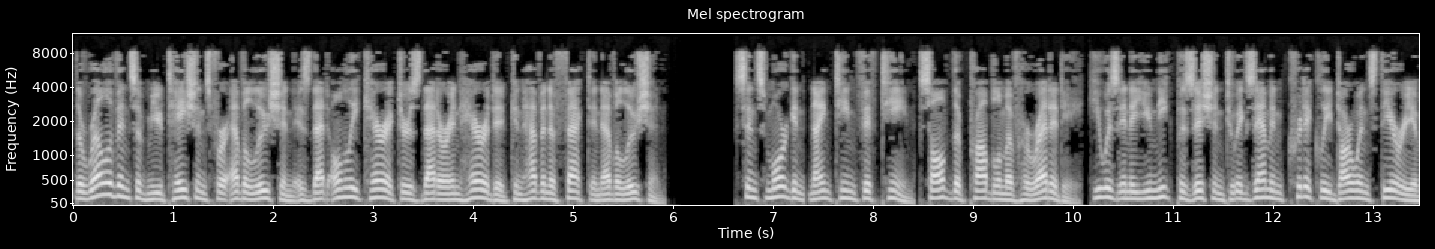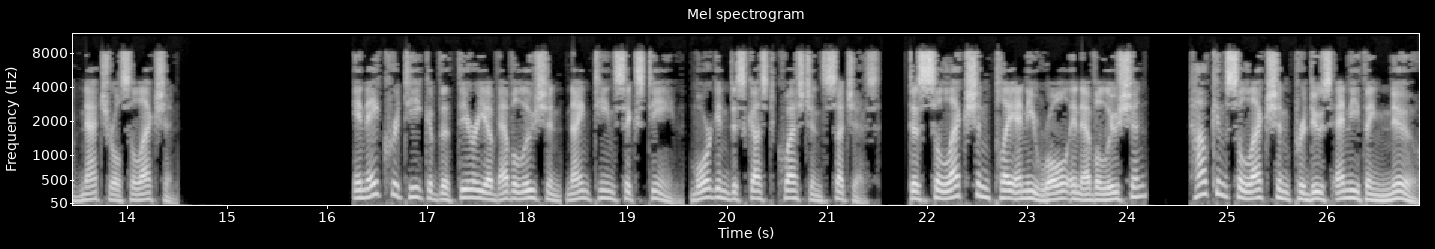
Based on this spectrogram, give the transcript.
The relevance of mutations for evolution is that only characters that are inherited can have an effect in evolution. Since Morgan 1915 solved the problem of heredity, he was in a unique position to examine critically Darwin's theory of natural selection. In A Critique of the Theory of Evolution 1916, Morgan discussed questions such as, does selection play any role in evolution? How can selection produce anything new?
